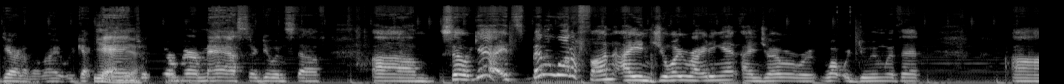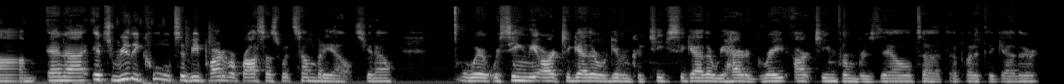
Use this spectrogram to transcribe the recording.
Daredevil, right? We've got yeah, gangs, yeah. they're wearing masks, they're doing stuff. Um, so yeah, it's been a lot of fun. I enjoy writing it. I enjoy what we're, what we're doing with it. Um, and uh, it's really cool to be part of a process with somebody else. You know, we're we're seeing the art together. We're giving critiques together. We hired a great art team from Brazil to to put it together.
